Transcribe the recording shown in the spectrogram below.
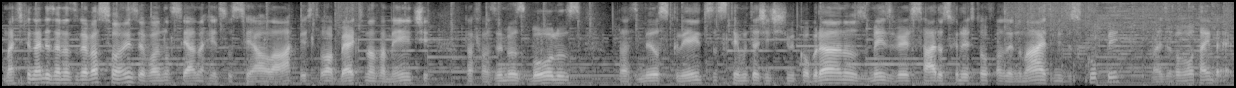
Mas finalizando as gravações, eu vou anunciar na rede social lá que eu estou aberto novamente para fazer meus bolos para os meus clientes. Tem muita gente me cobrando, os meus versários que eu não estou fazendo mais, me desculpe, mas eu vou voltar em breve.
